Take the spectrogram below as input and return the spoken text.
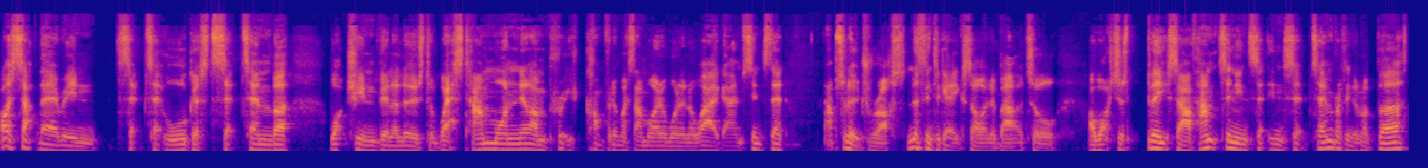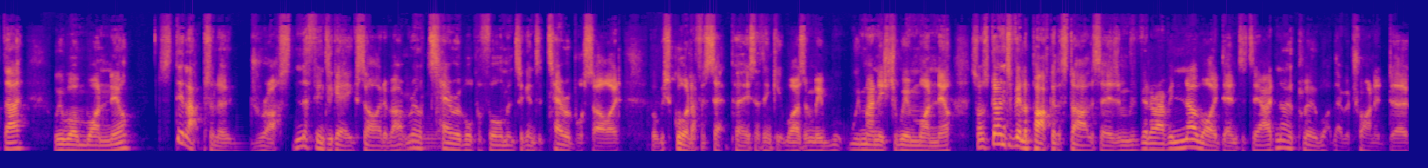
I sat there in September, August, September, watching Villa lose to West Ham one 0 I'm pretty confident West Ham won and won an away game since then. Absolute dross, nothing to get excited about at all. I watched us beat Southampton in in September. I think it was my birthday. We won one 0 Still absolute dross, nothing to get excited about. Real mm. terrible performance against a terrible side, but we scored off a set piece, I think it was, and we we managed to win 1 0. So I was going to Villa Park at the start of the season with Villa having no identity. I had no clue what they were trying to do.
